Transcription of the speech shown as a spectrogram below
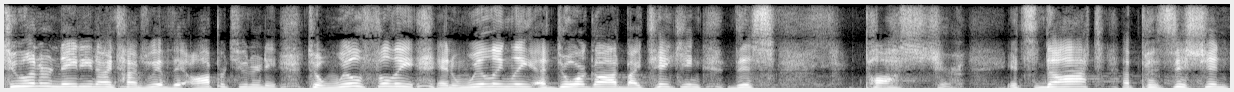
289 times we have the opportunity to willfully and willingly adore God by taking this posture. It's not a position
